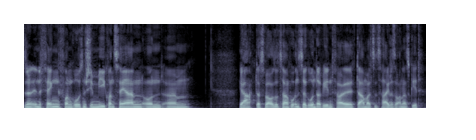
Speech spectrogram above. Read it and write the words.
sind dann in den Fängen von großen Chemiekonzernen und ähm, ja, das war sozusagen für uns der Grund auf jeden Fall, damals zu zeigen, dass es anders geht.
